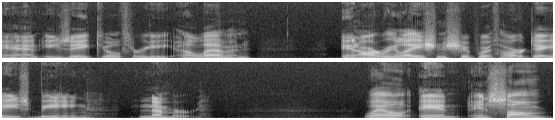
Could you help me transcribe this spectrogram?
and Ezekiel 3:11 in our relationship with our days being numbered. Well, in in Psalm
